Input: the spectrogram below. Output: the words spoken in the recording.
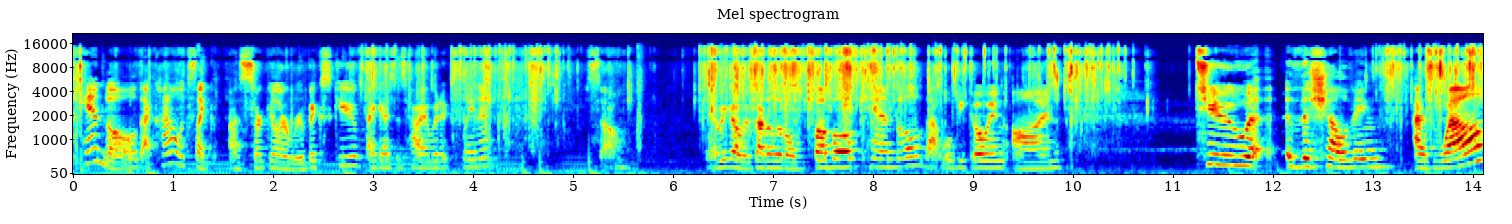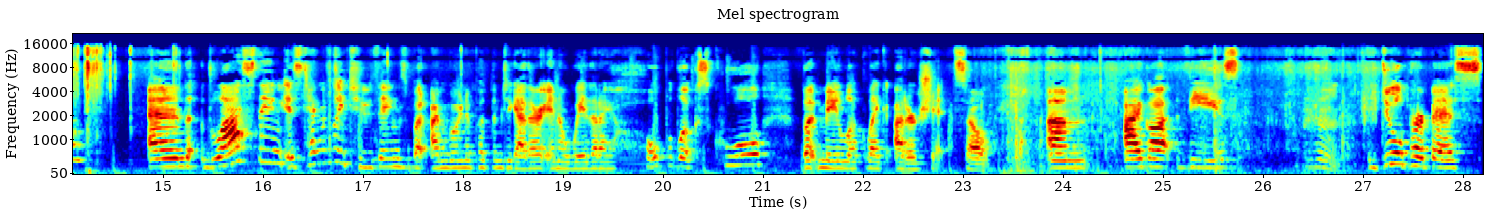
candle that kind of looks like a circular Rubik's Cube, I guess is how I would explain it. So there we go. We've got a little bubble candle that will be going on to the shelving as well. And the last thing is technically two things, but I'm going to put them together in a way that I hope looks cool, but may look like utter shit. So um, I got these hmm, dual purpose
